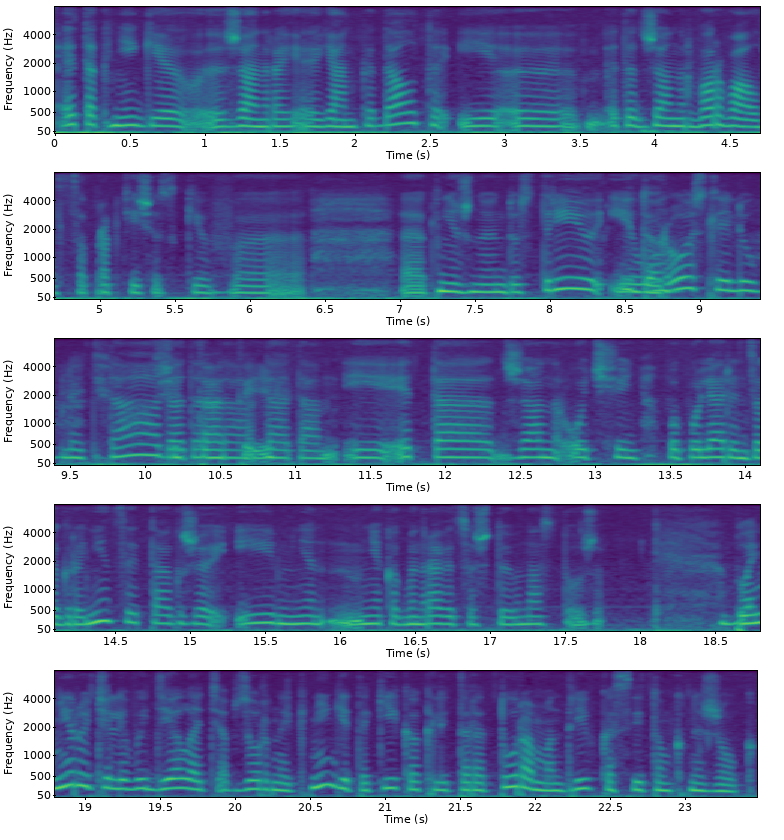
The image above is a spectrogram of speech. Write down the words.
это книги жанра Янка Далта, и э, этот жанр ворвался практически в э, книжную индустрию. И, І он- дорослі люблять да, да, да, читати да, їх. да, да. И этот жанр очень популярен за границей также, и мне, мне как бы нравится, что и у нас тоже. Планируете ли вы делать обзорные книги, такие как литература «Мандрівка світом книжок»?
